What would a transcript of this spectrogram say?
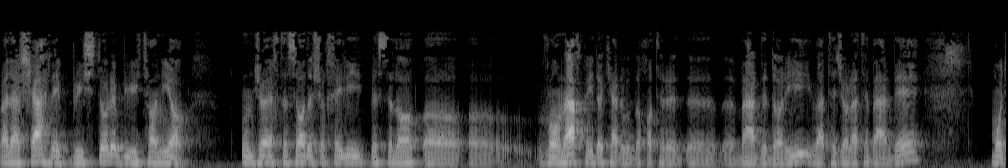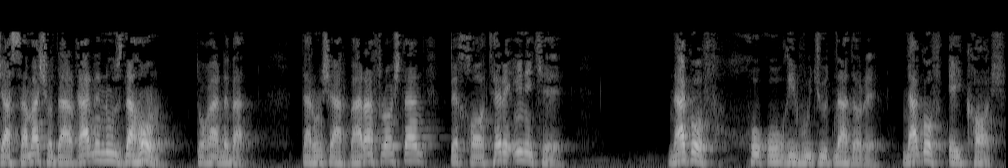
و در شهر بریستور بریتانیا اونجا اقتصادش رو خیلی به اصطلاح رونق پیدا کرده بود به خاطر بردهداری و تجارت برده مجسمه شد در قرن 19 هم دو قرن بعد در اون شهر برافراشتن به خاطر اینی که نگفت حقوقی وجود نداره. نگفت ای کاش.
